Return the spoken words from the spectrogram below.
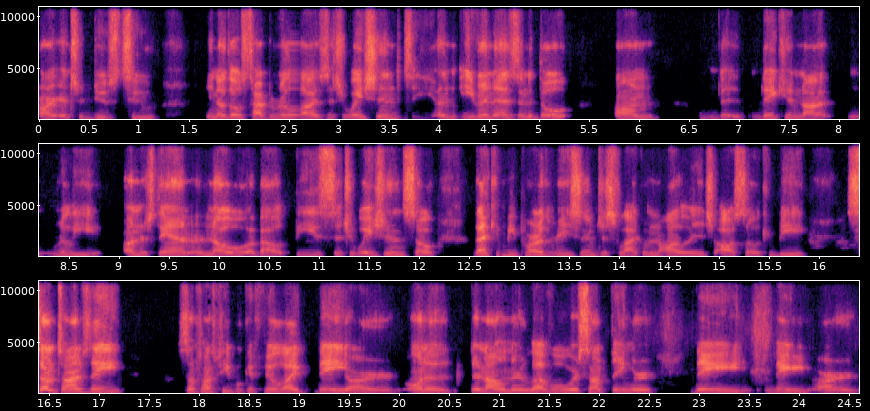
aren't introduced to, you know, those type of real life situations, and even as an adult, um, they, they cannot really understand or know about these situations. So that could be part of the reason, just lack of knowledge. Also, it could be sometimes they sometimes people can feel like they are on a they're not on their level or something or they they are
